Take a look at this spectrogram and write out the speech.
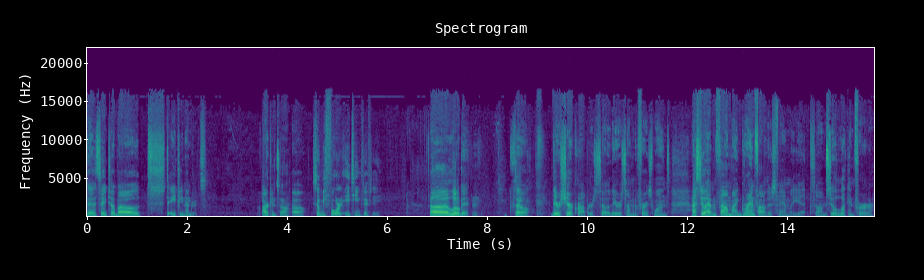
I'd say till about the 1800s. Arkansas. Oh, so before 1850. Uh, a little bit. So, So- they were sharecroppers, so they were some of the first ones. I still haven't found my grandfather's family yet, so I'm still looking for,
